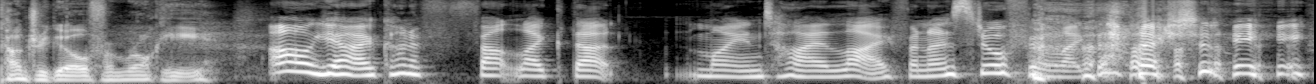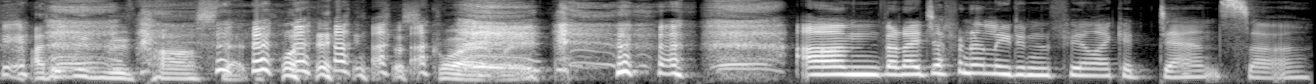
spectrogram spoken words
country girl from Rocky. Oh yeah, I kind of felt like that my entire life, and I still feel like that actually. I think we've moved past that point just quietly. um, but I definitely didn't feel like a dancer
